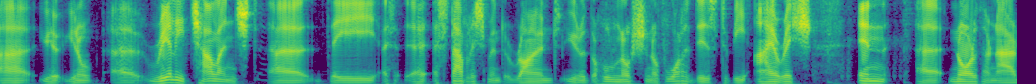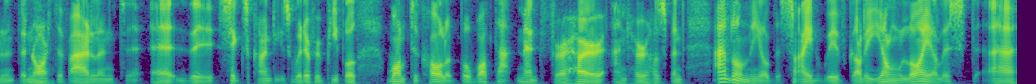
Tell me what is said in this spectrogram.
uh, you, you, know, uh, really challenged uh, the uh, establishment around, you know, the whole notion of what it is to be Irish in uh, Northern Ireland, the north of Ireland, uh, the six counties, whatever people want to call it, but what that meant for her and her husband. And on the other side, we've got a young loyalist. Uh,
